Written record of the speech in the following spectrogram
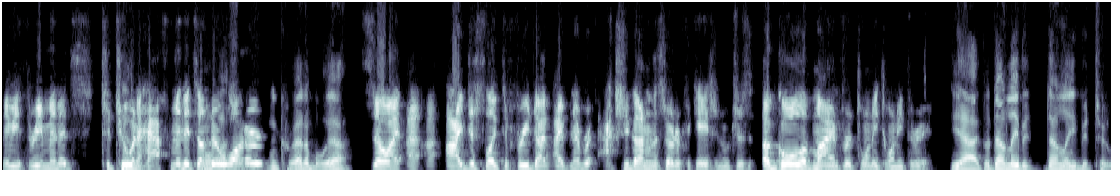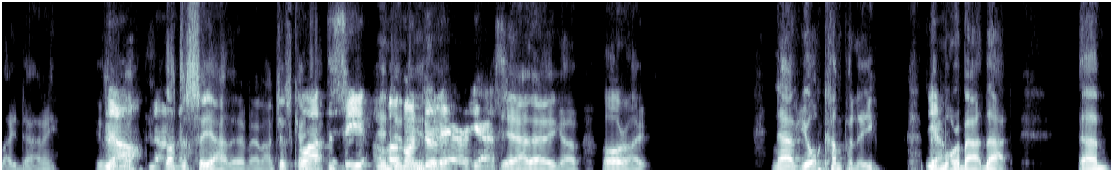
maybe three minutes to two yeah. and a half minutes oh, underwater. Incredible, yeah. So I, I I just like to free dive. I've never actually gotten the certification, which is a goal of mine for 2023. Yeah, but don't leave it. Don't leave it too late, Danny. No, lot, no, lot no. to see out there, man. I just came a lot to see Indonesia. under there. Yes. Yeah, there you go. All right. Now your company. A bit yeah. more about that. Um,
